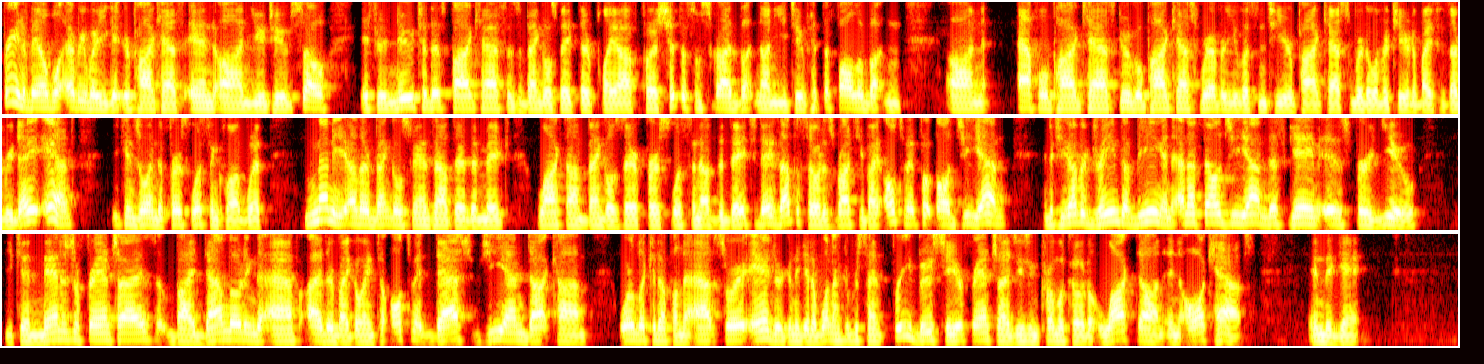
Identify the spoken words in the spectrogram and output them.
free and available everywhere you get your podcasts and on YouTube. So, if you're new to this podcast as the Bengals make their playoff push, hit the subscribe button on YouTube, hit the follow button on Apple Podcasts, Google Podcasts, wherever you listen to your podcast. We're delivered to your devices every day. And you can join the First Listen Club with many other Bengals fans out there that make Locked On Bengals their first listen of the day. Today's episode is brought to you by Ultimate Football GM. And if you've ever dreamed of being an NFL GM, this game is for you. You can manage a franchise by downloading the app either by going to ultimate-gm.com or look it up on the App Store. And you're going to get a 100% free boost to your franchise using promo code locked on in all caps in the game.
